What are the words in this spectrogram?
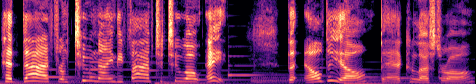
had died from 295 to 208. The LDL, bad cholesterol,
